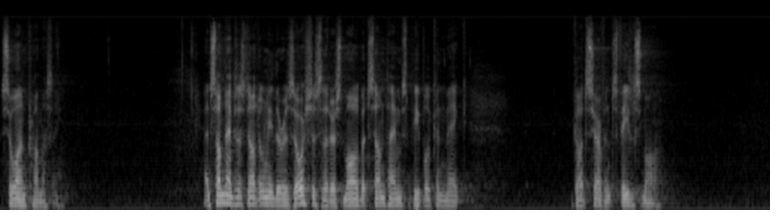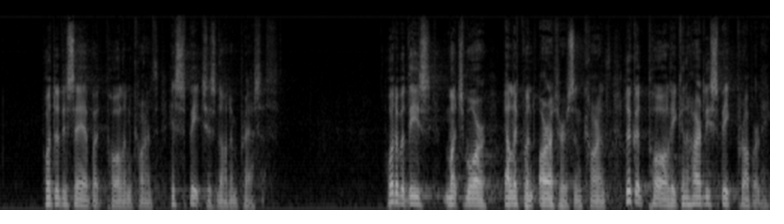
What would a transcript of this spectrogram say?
so unpromising. And sometimes it's not only the resources that are small, but sometimes people can make God's servants feel small. What did he say about Paul in Corinth? His speech is not impressive. What about these much more eloquent orators in Corinth? Look at Paul, he can hardly speak properly.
